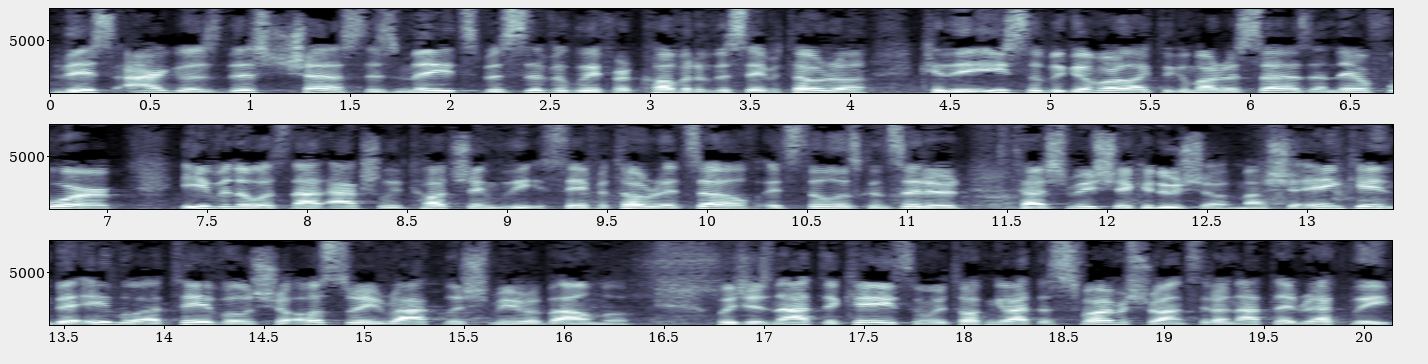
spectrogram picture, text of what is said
this Argos, this chest is made specifically for covet of the Sefer Torah. Gemara, like the Gemara says, and therefore, even though it's not actually touching the Sefer Torah itself, it still is considered Tashmish Kedusha. Be'elu l'shmira ba'alma. Which is not the case when we're talking about the Svarim shranks that are not directly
